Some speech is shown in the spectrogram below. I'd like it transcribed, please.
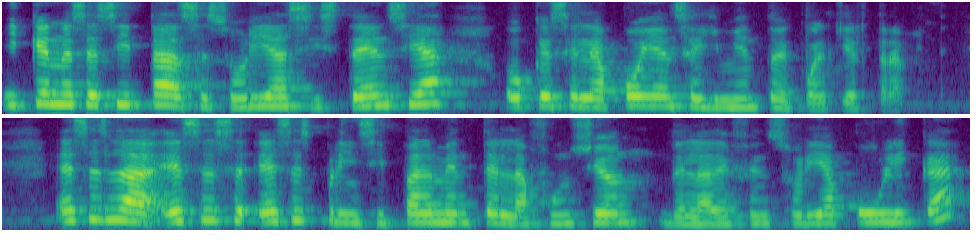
y que necesita asesoría, asistencia o que se le apoye en seguimiento de cualquier trámite. Esa es, la, esa es, principalmente la función de la Defensoría Pública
